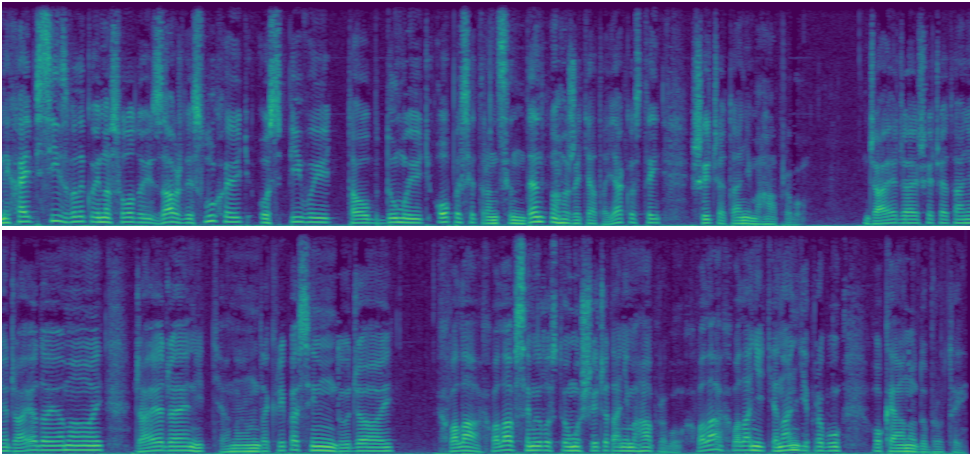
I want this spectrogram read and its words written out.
нехай всі з великою насолодою завжди слухають, оспівують та обдумують описи трансцендентного життя та якостей Ши Чайтані Магапрабу. Джая Джая Ши Чайтаня Джая Дайамай, Джая Джая Нітянанда Кріпа Сінду Джай. Хвала, хвала всемилостивому Ши Чайтані Магапрабу, хвала, хвала Нітянанді Прабу, океану доброти.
